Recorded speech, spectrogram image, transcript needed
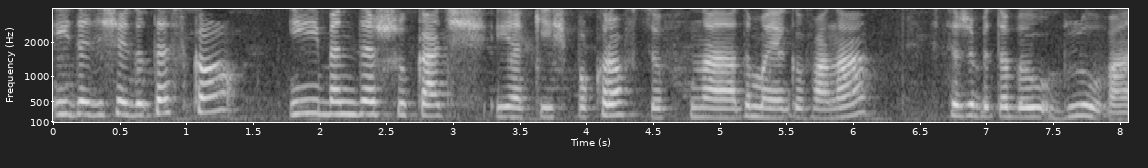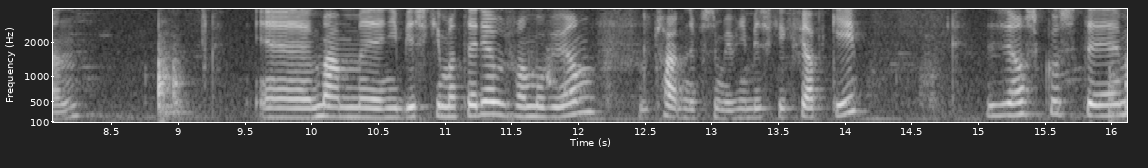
Idę dzisiaj do Tesco i będę szukać jakichś pokrowców na, do mojego wana. Chcę, żeby to był blue van. E, mamy niebieski materiał, już Wam mówiłam, w, czarny w sumie, w niebieskie kwiatki. W związku z tym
